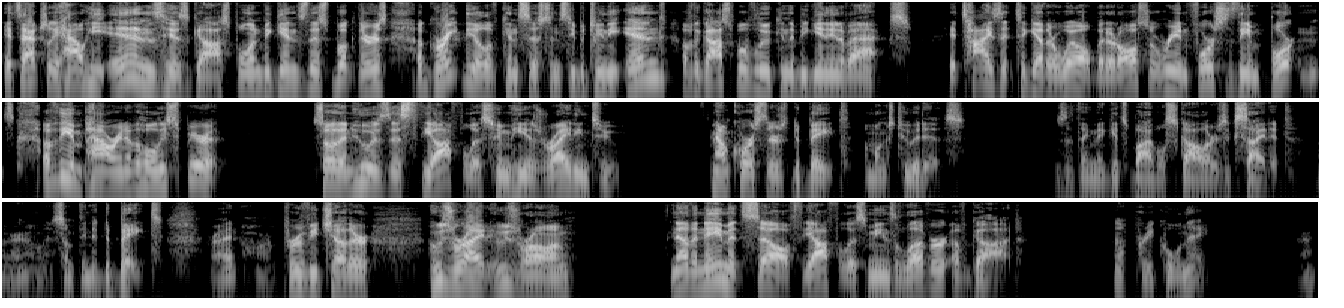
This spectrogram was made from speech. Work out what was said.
It's actually how he ends his gospel and begins this book. There is a great deal of consistency between the end of the Gospel of Luke and the beginning of Acts. It ties it together well, but it also reinforces the importance of the empowering of the Holy Spirit. So then, who is this Theophilus whom he is writing to? Now, of course, there's debate amongst who it is. This is the thing that gets Bible scholars excited. Right? Something to debate, right? Or prove each other who's right, who's wrong. Now, the name itself, Theophilus, means lover of God. a pretty cool name. Right?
